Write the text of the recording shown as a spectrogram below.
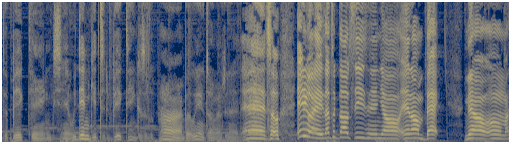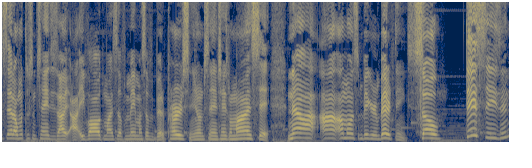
the big things, and we didn't get to the big thing because of LeBron, but we ain't talking about that. And so, anyways, I took the off season, y'all, and I'm back. Now, um, I said I went through some changes. I, I evolved myself and made myself a better person. You know what I'm saying? Changed my mindset. Now I, I I'm on some bigger and better things. So this season,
